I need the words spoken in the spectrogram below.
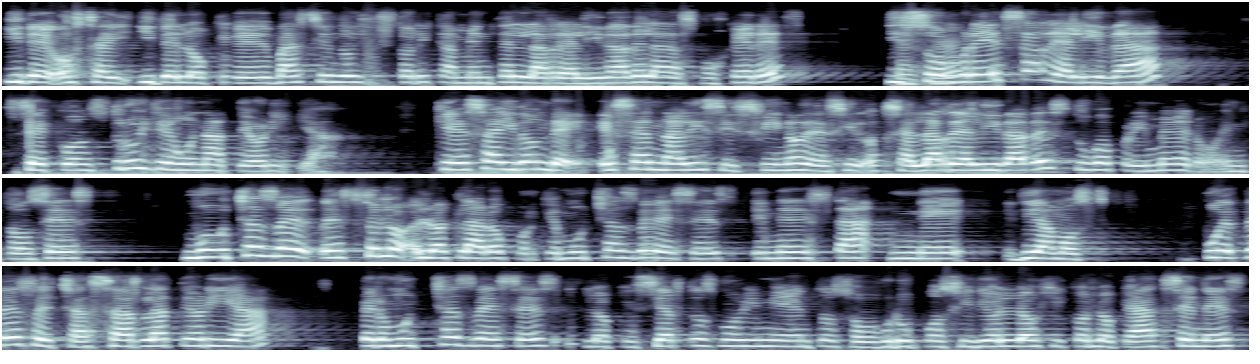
y de, o sea, y de lo que va siendo históricamente la realidad de las mujeres. Y sobre esa realidad se construye una teoría que es ahí donde ese análisis fino de decir, o sea, la realidad estuvo primero. Entonces, muchas veces, esto lo, aclaro porque muchas veces en esta, digamos, puedes rechazar la teoría, pero muchas veces lo que ciertos movimientos o grupos ideológicos lo que hacen es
